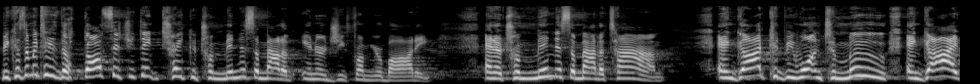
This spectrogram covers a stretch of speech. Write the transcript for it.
Because let me tell you, the thoughts that you think take a tremendous amount of energy from your body and a tremendous amount of time. And God could be wanting to move and guide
